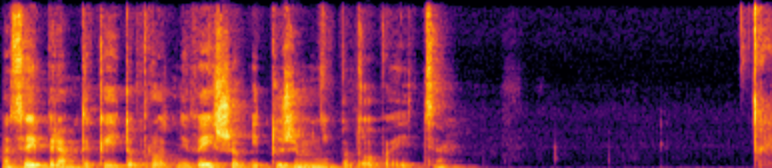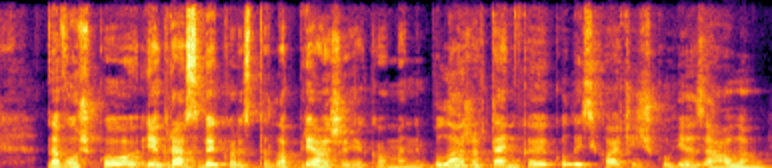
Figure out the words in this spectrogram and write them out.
А цей прям такий добротний вийшов і дуже мені подобається. На вушко якраз використала пряжа, яка в мене була жовтенька, я колись качечку в'язала.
